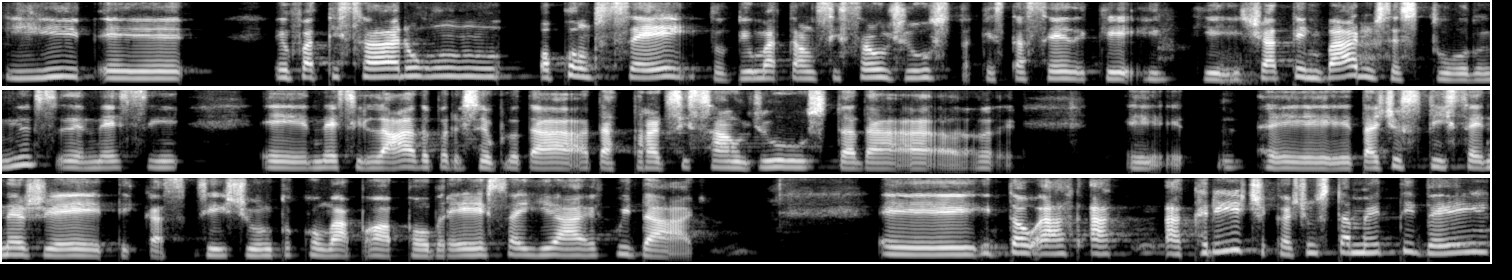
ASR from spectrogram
e eh, enfatizar um, o conceito de uma transição justa que está sendo que, que já tem vários estudos nesse eh, nesse lado, por exemplo, da, da transição justa, da, eh, eh, da justiça energética, junto com a, a pobreza e a equidade. então, a, a, a, crítica justamente vem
